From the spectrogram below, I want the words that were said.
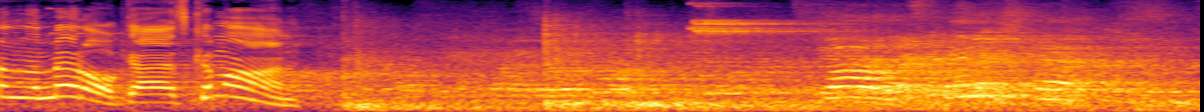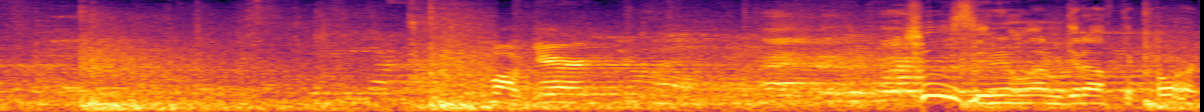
in the middle, guys. Come on. Come on, Garrett. Jeez, you didn't let him get off the court.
